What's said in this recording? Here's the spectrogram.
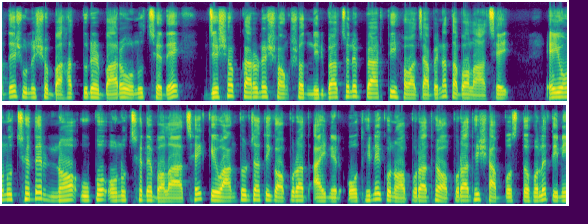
আদেশ উনিশশো বাহাত্তরের বারো অনুচ্ছেদে যেসব কারণে সংসদ নির্বাচনে প্রার্থী হওয়া যাবে না তা বলা আছে। এই অনুচ্ছেদের ন উপ অনুচ্ছেদে বলা আছে, কেউ আন্তর্জাতিক অপরাধ আইনের অধীনে কোনো অপরাধে অপরাধী সাব্যস্ত হলে তিনি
